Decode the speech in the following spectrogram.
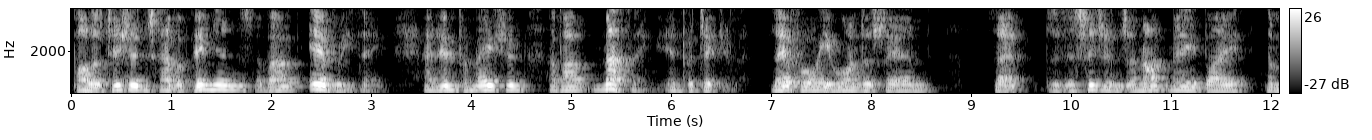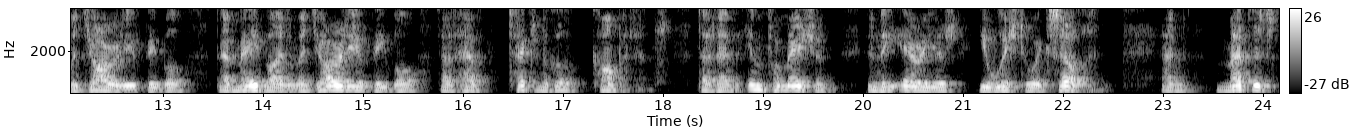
Politicians have opinions about everything and information about nothing in particular. Therefore, you understand that the decisions are not made by the majority of people, they're made by the majority of people that have technical competence, that have information in the areas you wish to excel in, and methods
